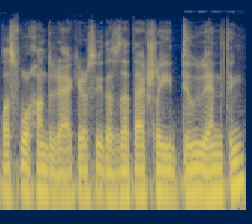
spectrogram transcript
Plus 400 accuracy, does that actually do anything?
